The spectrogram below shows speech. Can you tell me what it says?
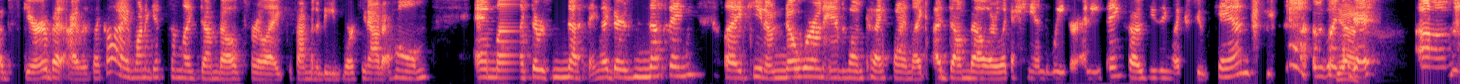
obscure but i was like oh i want to get some like dumbbells for like if i'm going to be working out at home and like there was nothing like there was nothing like you know nowhere on amazon could i find like a dumbbell or like a hand weight or anything. So i was using like soup cans. I was like yes. okay um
